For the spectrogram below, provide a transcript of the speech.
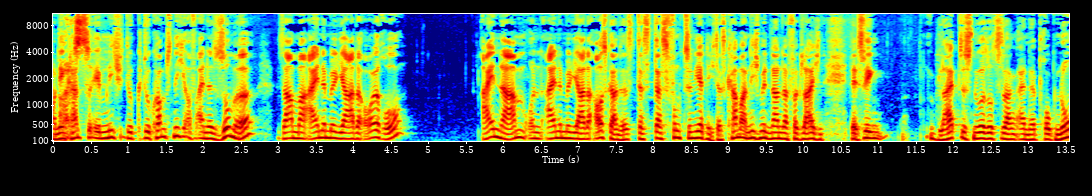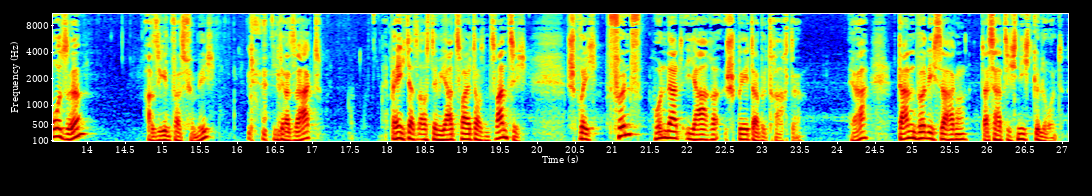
Und den Aber kannst du eben nicht, du, du kommst nicht auf eine Summe, sagen wir mal eine Milliarde Euro, Einnahmen und eine Milliarde Ausgaben. Das, das, das funktioniert nicht. Das kann man nicht miteinander vergleichen. Deswegen bleibt es nur sozusagen eine Prognose, also jedenfalls für mich, die da sagt, wenn ich das aus dem Jahr 2020, sprich 500 Jahre später betrachte, ja, dann würde ich sagen, das hat sich nicht gelohnt.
